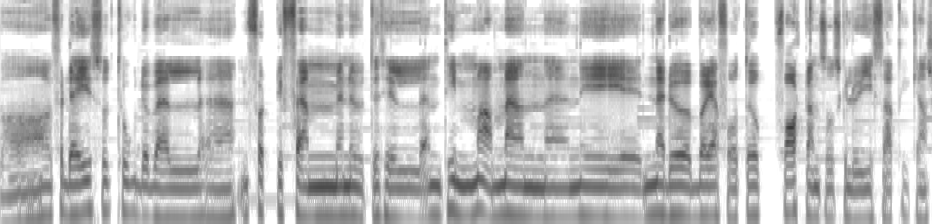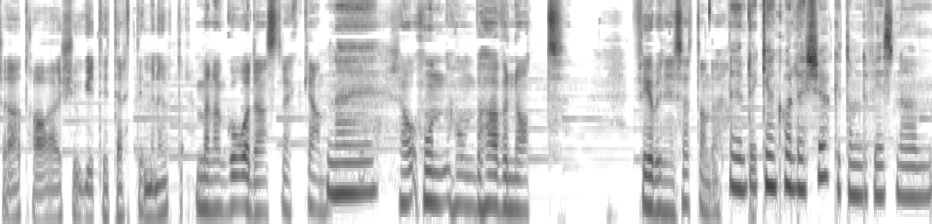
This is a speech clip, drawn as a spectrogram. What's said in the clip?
Ja, för dig så tog det väl eh, 45 minuter till en timma, men eh, ni, när du börjar få upp farten så skulle du gissa att det kanske tar 20 till 30 minuter. Men att gå den sträckan. Nej, Hon, hon behöver något febernedsättande. eh, du kan kolla i köket om det finns någon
